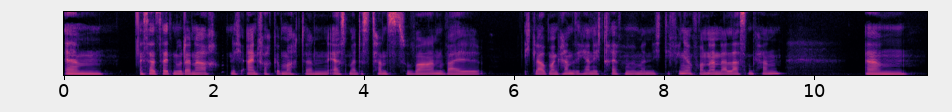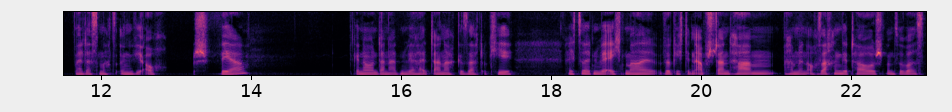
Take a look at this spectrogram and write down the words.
Ähm, es hat es halt nur danach nicht einfach gemacht, dann erstmal Distanz zu wahren, weil ich glaube, man kann sich ja nicht treffen, wenn man nicht die Finger voneinander lassen kann. Ähm, weil das macht es irgendwie auch schwer. Genau, und dann hatten wir halt danach gesagt, okay, vielleicht sollten wir echt mal wirklich den Abstand haben, haben dann auch Sachen getauscht und sowas.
